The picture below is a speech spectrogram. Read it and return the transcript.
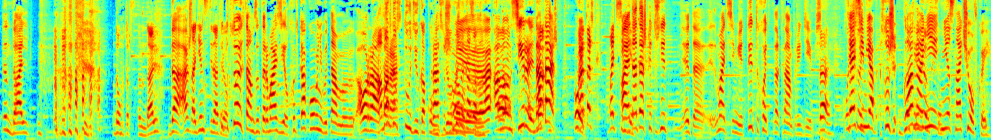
Стендаль. доктор Стендаль. Да, а С 11 до 3. Кто, кто их там затормозил? Хоть какого-нибудь там э, оратора. А можно в студию Раз какого-нибудь уж мы э, анонсировали. А, Наташ! Ой, Наташка, мать а, семьи. Наташка, это ж не... Это, э, мать семьи, ты-то хоть на- к нам приди. Да, хоть Вся кто-нибудь. семья... Слушай, главное, они ребёнка-то. не с ночевкой.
